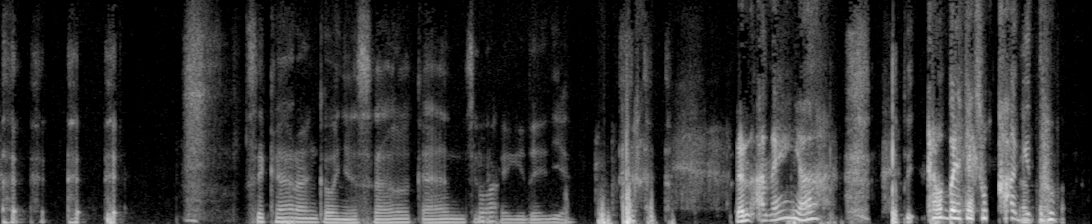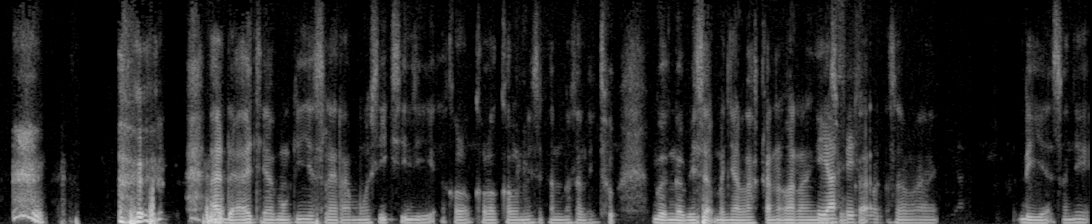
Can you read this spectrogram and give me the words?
Sekarang kau nyesel kan Cuma- kayak gitu aja. dan anehnya Tapi kenapa banyak yang suka Apa? gitu ada aja mungkin ya selera musik sih. Kalau kalau kalau misalkan masalah itu gue nggak bisa menyalahkan orang yang Iya sih, suka sama dia. Soalnya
